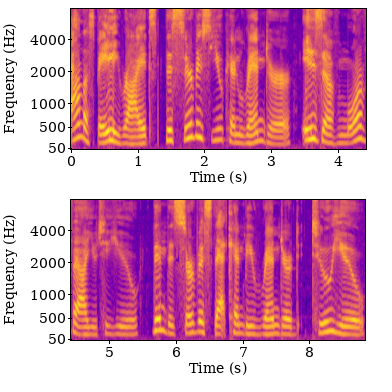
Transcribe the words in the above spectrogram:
Alice Bailey writes, The service you can render is of more value to you than the service that can be rendered to you.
